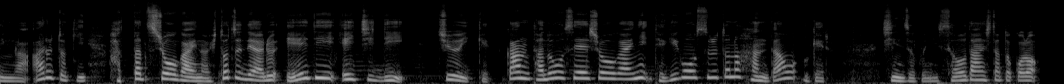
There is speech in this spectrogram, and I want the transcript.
身がある時発達障害の一つである ADHD 注意欠陥多動性障害に適合するとの判断を受ける。親族に相談したところ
